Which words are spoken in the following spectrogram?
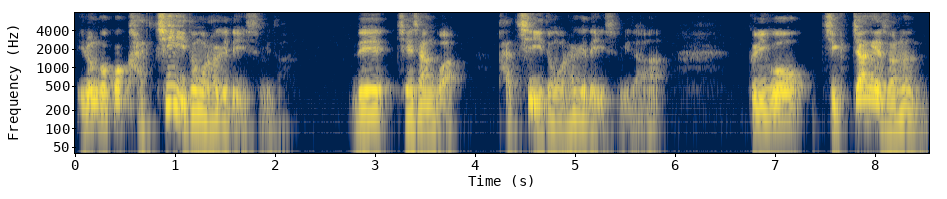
이런 것과 같이 이동을 하게 돼 있습니다. 내 재산과 같이 이동을 하게 돼 있습니다. 그리고 직장에서는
